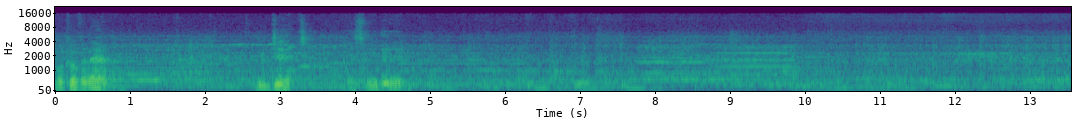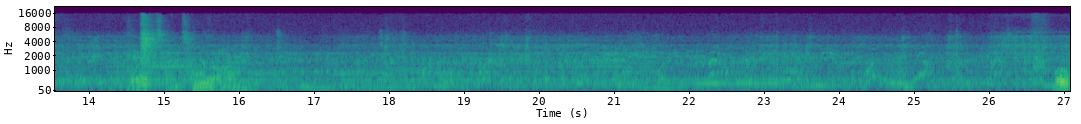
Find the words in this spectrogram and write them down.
Look over there. You did it. Yes, we did. Let's continue on. Whoa.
